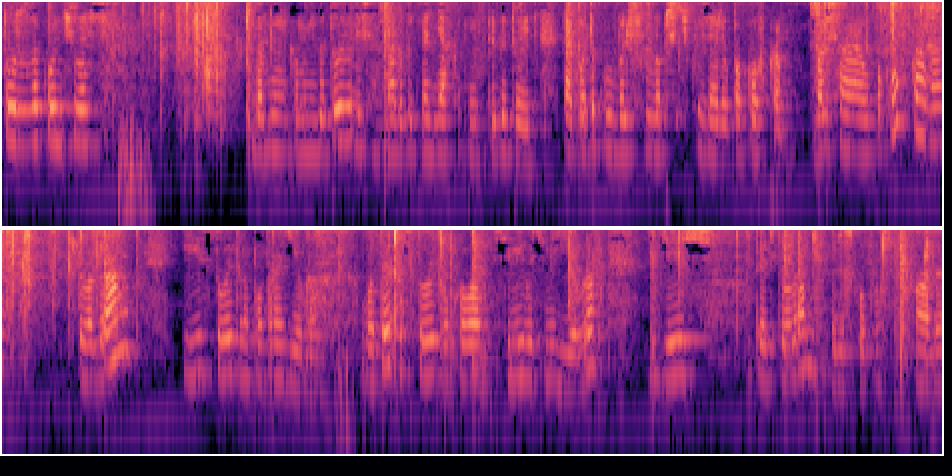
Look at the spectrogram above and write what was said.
тоже закончилась давненько мы не готовили. Сейчас надо будет на днях как-нибудь приготовить. Так, вот такую большую лапшичку взяли, упаковка. Большая упаковка, она килограмм. И стоит она полтора евро. Вот это стоит около 7-8 евро. Здесь 5 килограмм или сколько? А, да,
